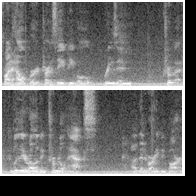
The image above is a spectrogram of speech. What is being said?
try to help or try to save people brings in completely irrelevant criminal acts uh, that have already been barred.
